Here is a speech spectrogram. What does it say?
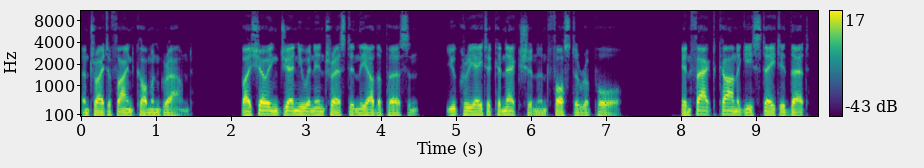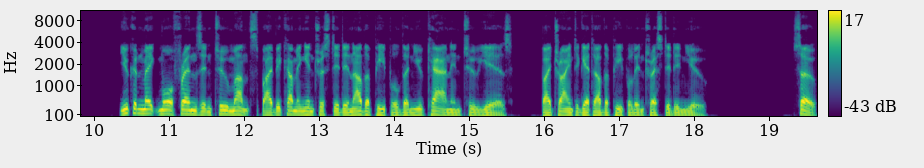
and try to find common ground. By showing genuine interest in the other person, you create a connection and foster rapport. In fact, Carnegie stated that you can make more friends in two months by becoming interested in other people than you can in two years by trying to get other people interested in you. So,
